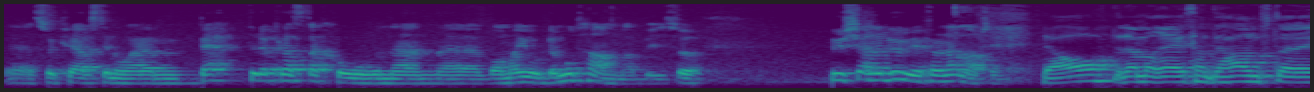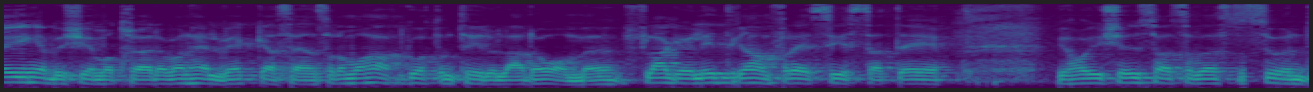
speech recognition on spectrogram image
eh, så krävs det nog en bättre prestation än vad man gjorde mot Hammarby. Så hur känner du inför den här matchen? Ja, det där med resan till Halmstad är inga bekymmer tror jag. Det var en hel vecka sedan så de har haft gott om tid att ladda om. Flaggar ju lite grann för det sist att det är vi har ju tjusats av Östersund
